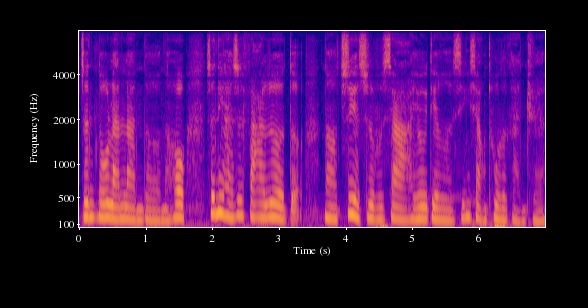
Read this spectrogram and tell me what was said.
针都懒懒的，然后身体还是发热的，那吃也吃不下，还有一点恶心想吐的感觉，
